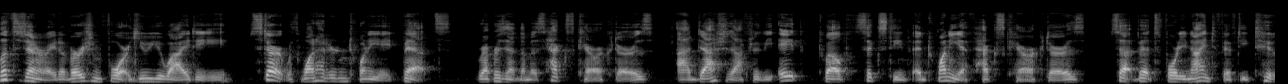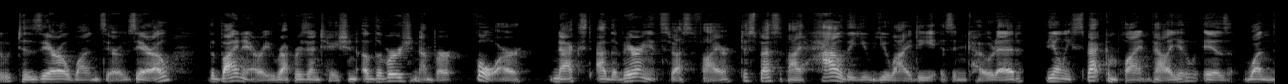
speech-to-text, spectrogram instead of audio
Let's generate a version 4 UUID. Start with 128 bits. Represent them as hex characters. Add dashes after the 8th, 12th, 16th, and 20th hex characters. Set bits 49 to 52 to 0100, the binary representation of the version number 4. Next, add the variant specifier to specify how the UUID is encoded. The only spec compliant value is 10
